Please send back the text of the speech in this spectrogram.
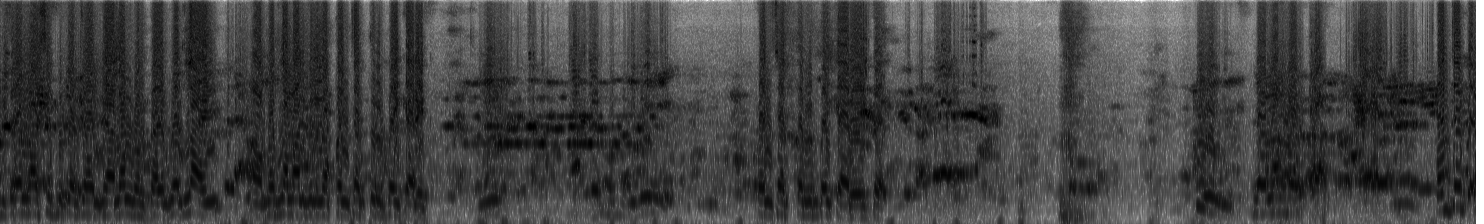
मित्रांनो अशा प्रकारचा जालन भरता बदला आहे. बदला माल गेलेला पंच्याहत्तर रुपये कॅरेट. पंच्याहत्तर रुपये कॅरेट. पंच्याहत्तर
